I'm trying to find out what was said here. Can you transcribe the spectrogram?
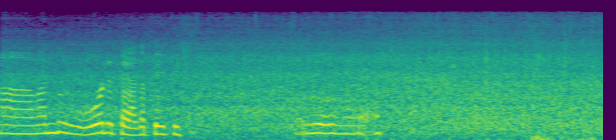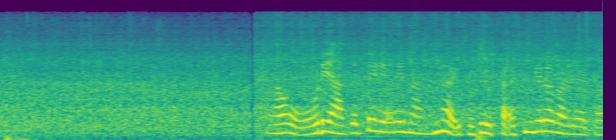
ആ വണ്ടി ഓടട്ടെ അകത്തേക്ക്. അയ്യോ ആ ഓടി അകത്ത് കയറി നന്നായി പോയി ഭയങ്കര മഴ കേട്ടോ.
